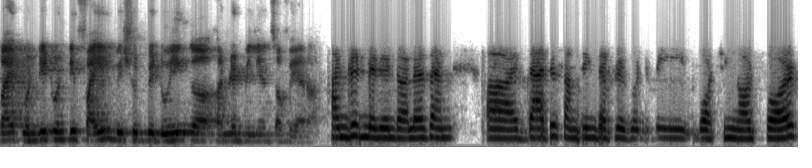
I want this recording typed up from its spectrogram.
by 2025 we should be doing uh, 100 millions of ARR. 100 million dollars, and uh, that is something that we're going to be watching out for.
